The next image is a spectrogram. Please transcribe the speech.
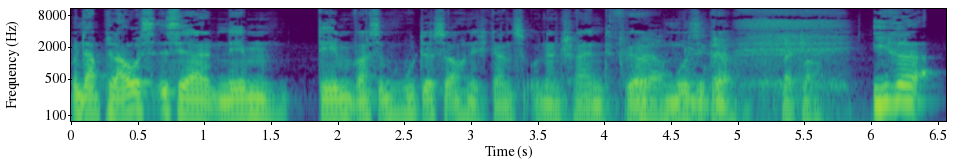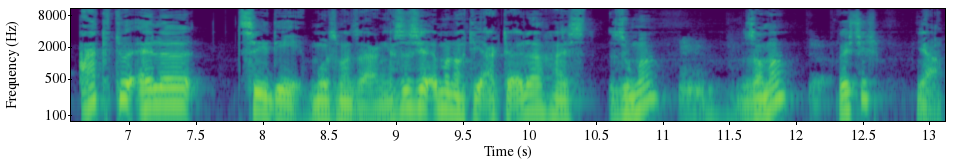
und Applaus ist ja neben dem, was im Hut ist, auch nicht ganz unentscheidend für ja, Musiker. Ja, Ihre aktuelle CD, muss man sagen. Es ist ja immer noch die aktuelle, heißt Summer. Mhm. Sommer, ja. richtig? Ja.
